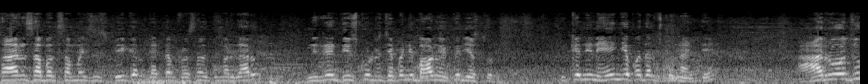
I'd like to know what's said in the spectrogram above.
శాసనసభకు సంబంధించిన స్పీకర్ గడ్డం ప్రసాద్ కుమార్ గారు నిర్ణయం తీసుకుంటారు చెప్పండి భావన వ్యక్తం చేస్తున్నారు. ఇక్కడ నేను ఏం చెప్పదలుచుకున్నా అంటే ఆ రోజు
